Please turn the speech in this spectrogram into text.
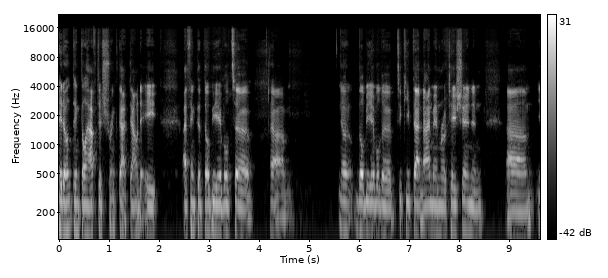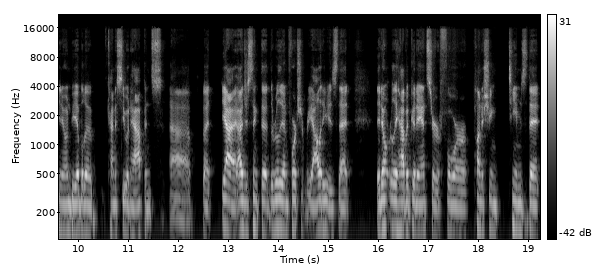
I don't think they'll have to shrink that down to eight. I think that they'll be able to um, you know they'll be able to to keep that nine man rotation and um, you know and be able to kind of see what happens. Uh, but yeah, I just think that the really unfortunate reality is that they don't really have a good answer for punishing teams that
